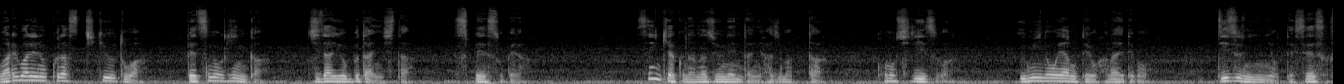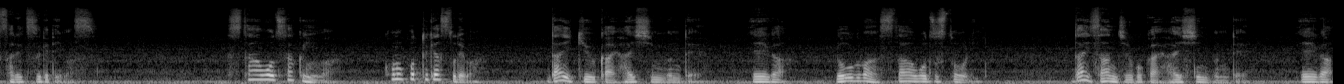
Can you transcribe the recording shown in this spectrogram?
我々の暮らす地球とは別の銀河時代を舞台にしたスペースオペラ。1970年代に始まったこのシリーズは生みの親の手を離れてもディズニーによって制作され続けています。スター・ウォーズ作品はこのポッドキャストでは第9回配信分で映画「ローグ・ワン・スター・ウォーズ・ストーリー」第35回配信分で映画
